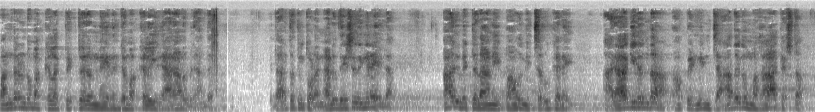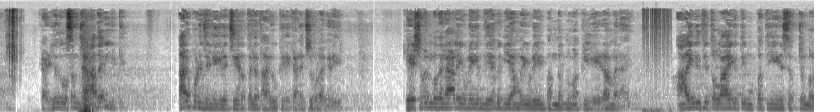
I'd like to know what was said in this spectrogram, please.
പന്ത്രണ്ട് മക്കളെ പെറ്റൊരമ്മേ നിന്റെ മക്കളിൽ ഞാനാണ് ഭ്രാന്തൻ. യഥാർത്ഥത്തിൽ തുടങ്ങാൻ ഉദ്ദേശിച്ചത് ഇങ്ങനെയല്ല. ആര് പെറ്റതാണ് ഈ പാവം ഈ ചെറുക്കനെ? ആരാകിലെന്താ ആ പെണ്ണിൻ ജാതകം മഹാകഷ്ടം? കഴിഞ്ഞ ദിവസം ജാതകം കിട്ടി. ആലപ്പുഴ ജില്ലയിലെ ചേർത്തല താലൂക്കിലെ കണിച്ചുകുളങ്ങരയിൽ കേശവൻ മുതലാളിയുടെയും ദേവകിയാമ്മയുടെയും പന്ത്രണ്ട് മക്കളിൽ ഏഴാമനായി. ആയിരത്തി തൊള്ളായിരത്തി മുപ്പത്തിയേഴ് സെപ്റ്റംബർ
